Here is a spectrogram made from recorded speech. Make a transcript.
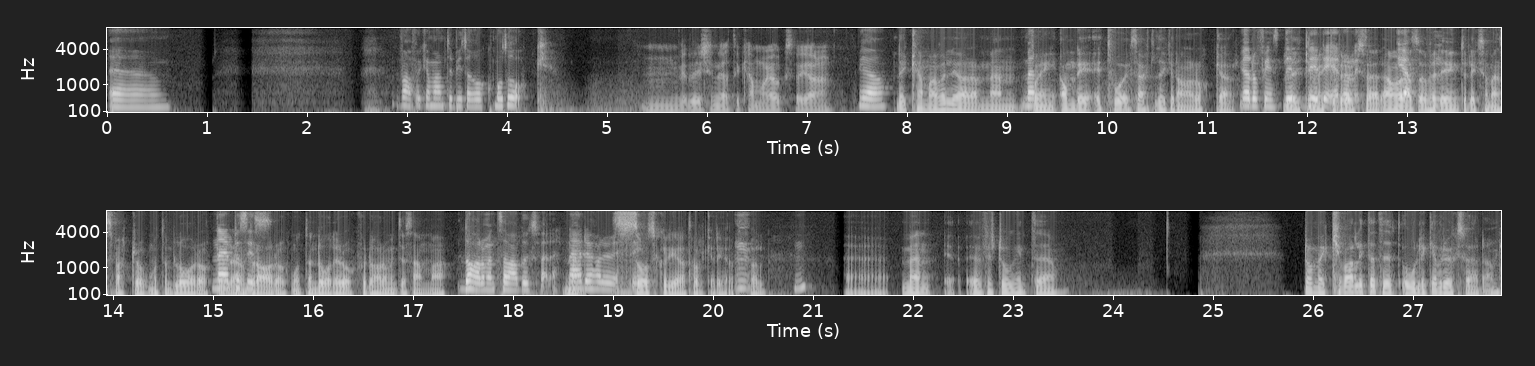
Ehm varför kan man inte byta rock mot rock? Mm, det- det känner jag att det kan man ju också göra. Ja, Det kan man väl göra men, Men- poäng, om det är två exakt likadana rockar. ja då finns det, lika det mycket det då bruksvärde. liksom. Ja, alltså, för det är ju inte liksom en svart rock mot en blå rock Nej, eller precis. en bra rock mot en dålig rock för då har de inte samma. Då har de inte samma bruksvärde. Nej, det har du rätt Så i. skulle jag tolka det i alla Mm. fall. Mm. Eh, Men jag- jag förstod inte. De är kvalitativt olika bruksvärden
